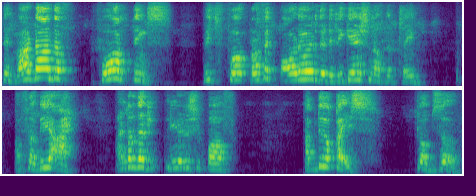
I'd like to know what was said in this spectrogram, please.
Then what are the four things which for Prophet ordered the delegation of the tribe of Rabi'ah under the leadership of Abdul Qais to observe?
